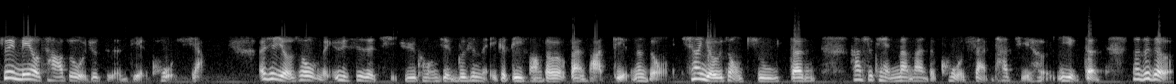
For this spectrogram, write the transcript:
所以没有插座，我就只能点扩香。而且有时候我们浴室的起居空间不是每一个地方都有办法点那种，像有一种竹灯，它是可以慢慢的扩散，它结合夜灯。那这个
